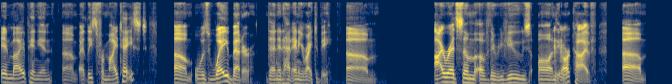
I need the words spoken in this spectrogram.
in my opinion, um, at least for my taste, um, was way better than it had any right to be. Um, I read some of the reviews on mm-hmm. the archive. Um,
